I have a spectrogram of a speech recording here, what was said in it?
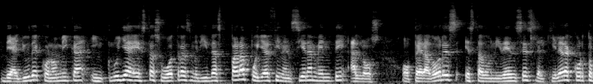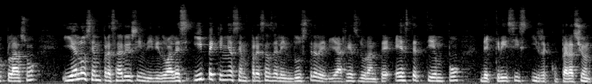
de ayuda económica incluya estas u otras medidas para apoyar financieramente a los operadores estadounidenses de alquiler a corto plazo y a los empresarios individuales y pequeñas empresas de la industria de viajes durante este tiempo de crisis y recuperación.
